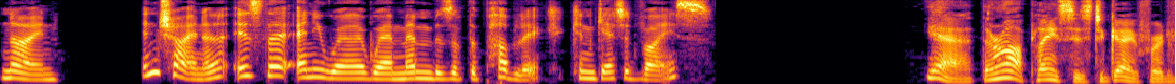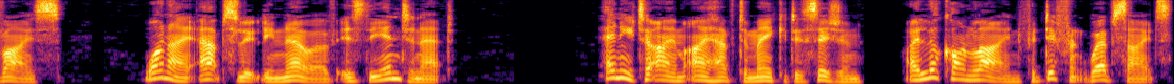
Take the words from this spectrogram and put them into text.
9. In China, is there anywhere where members of the public can get advice? Yeah, there are places to go for advice. One I absolutely know of is the internet. Any time I have to make a decision, I look online for different websites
